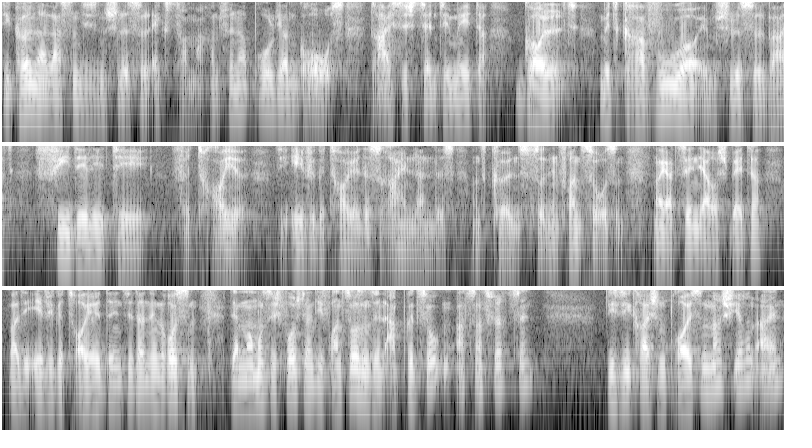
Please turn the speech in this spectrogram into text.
Die Kölner lassen diesen Schlüssel extra machen für Napoleon. Groß, 30 Zentimeter, Gold, mit Gravur im Schlüsselbad, Fidelité für Treue die ewige Treue des Rheinlandes und Kölns zu den Franzosen. Naja, zehn Jahre später war die ewige Treue diente dann den Russen. Denn man muss sich vorstellen, die Franzosen sind abgezogen 1814, die siegreichen Preußen marschieren ein,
